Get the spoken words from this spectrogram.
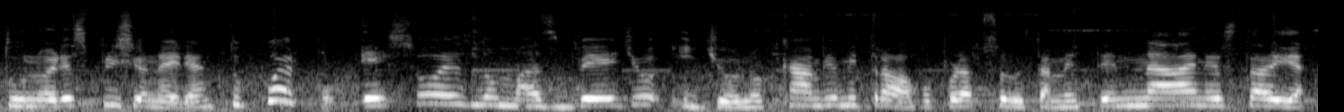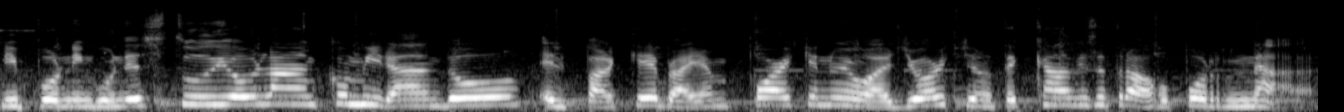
tú no eres prisionera en tu cuerpo. Eso es lo más bello y yo no cambio mi trabajo por absolutamente nada en esta vida, ni por ningún estudio blanco mirando el parque de Bryant Park en Nueva York, yo no te cambio ese trabajo por nada.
